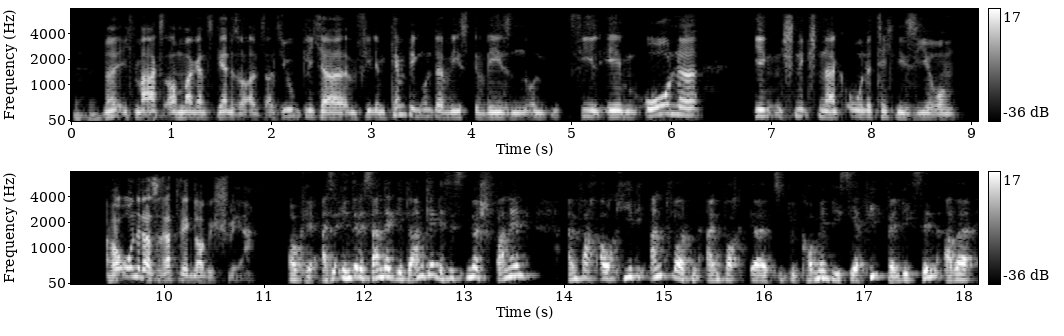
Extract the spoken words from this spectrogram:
Mhm. Ne? Ich mag es auch mal ganz gerne so als, als Jugendlicher viel im Camping unterwegs gewesen und viel eben ohne irgendein Schnickschnack ohne Technisierung. Aber ohne das Rad wäre, glaube ich, schwer. Okay, also interessanter Gedanke. Das ist immer spannend, einfach auch hier die Antworten einfach äh, zu bekommen, die sehr vielfältig sind. Aber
